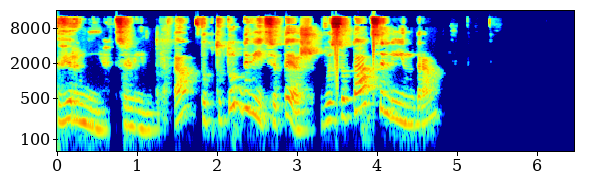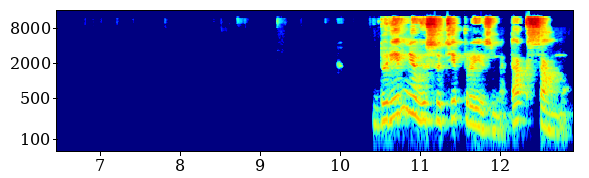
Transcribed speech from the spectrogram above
двірні циліндри. Так? Тобто тут дивіться теж висота циліндра дорівнює висоті призми, так само.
